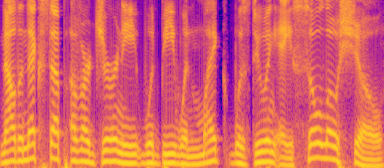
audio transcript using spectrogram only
Now, the next step of our journey would be when Mike was doing a solo show,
